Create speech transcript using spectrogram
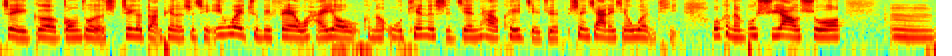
这一个工作的这个短片的事情，因为 to be fair，我还有可能五天的时间，还有可以解决剩下的一些问题，我可能不需要说嗯。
